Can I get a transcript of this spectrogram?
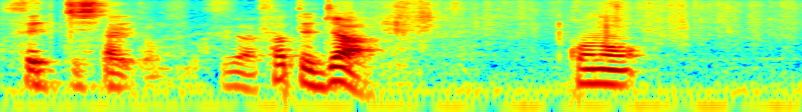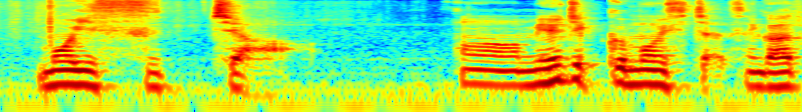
設置したいと思います。がさてじゃあこのモイスチャー。ミュージックモイスチャーですね。楽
